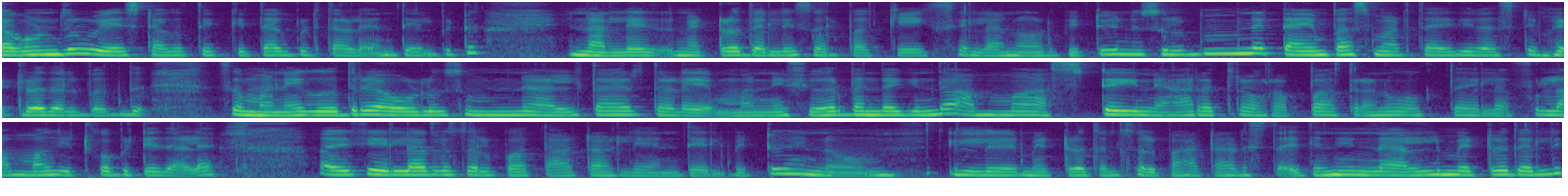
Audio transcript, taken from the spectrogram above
ತಗೊಂಡ್ರೂ ವೇಸ್ಟ್ ಆಗುತ್ತೆ. ಕಿತ್ತಾಗ್ಬಿಡ್ತಾಳೆ ಅಂತ ಹೇಳ್ಬಿಟ್ಟು ಇನ್ನು ಅಲ್ಲೇ ಮೆಟ್ರೋದಲ್ಲಿ ಸ್ವಲ್ಪ ಕೇಕ್ಸ್ ಎಲ್ಲ ನೋಡಿಬಿಟ್ಟು ಇನ್ನು ಸುಮ್ಮನೆ ಟೈಮ್ ಪಾಸ್ ಮಾಡ್ತಾ ಇದ್ದೀವಿ ಅಷ್ಟೇ ಮೆಟ್ರೋದಲ್ಲಿ ಬಂದು. ಸೊ ಮನೆಗೆ ಹೋದರೆ ಅವಳು ಸುಮ್ಮನೆ ಅಳ್ತಾ ಇರ್ತಾಳೆ. ಮೊನ್ನೆ ಫೀವರ್ ಬಂದಾಗಿಂದ ಅಮ್ಮ ಅಷ್ಟೇ ಇನ್ನು ಯಾರ ಹತ್ರ ಅವ್ರ ಅಪ್ಪ ಹತ್ರನೂ ಹೋಗ್ತಾ ಇಲ್ಲ. ಫುಲ್ ಅಮ್ಮಗೆ ಇಟ್ಕೊಬಿಟ್ಟಿದ್ದಾಳೆ ಅದಕ್ಕೆ ಎಲ್ಲಾದರೂ ಸ್ವಲ್ಪ ಹೊತ್ತು ಆಟ ಆಡಲಿ ಅಂತ ಹೇಳ್ಬಿಟ್ಟು ಇನ್ನು ಇಲ್ಲಿ ಮೆಟ್ರೋದಲ್ಲಿ ಸ್ವಲ್ಪ ಆಟ ಆಡಿಸ್ತಾ ಇದ್ದೀನಿ. ಇನ್ನು ಅಲ್ಲಿ ಮೆಟ್ರೋದಲ್ಲಿ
